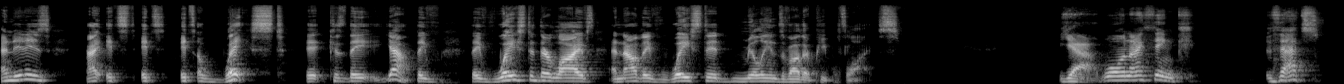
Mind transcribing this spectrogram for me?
and it is it's it's it's a waste. It because they yeah they've they've wasted their lives and now they've wasted millions of other people's lives. Yeah. Well and i think that's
